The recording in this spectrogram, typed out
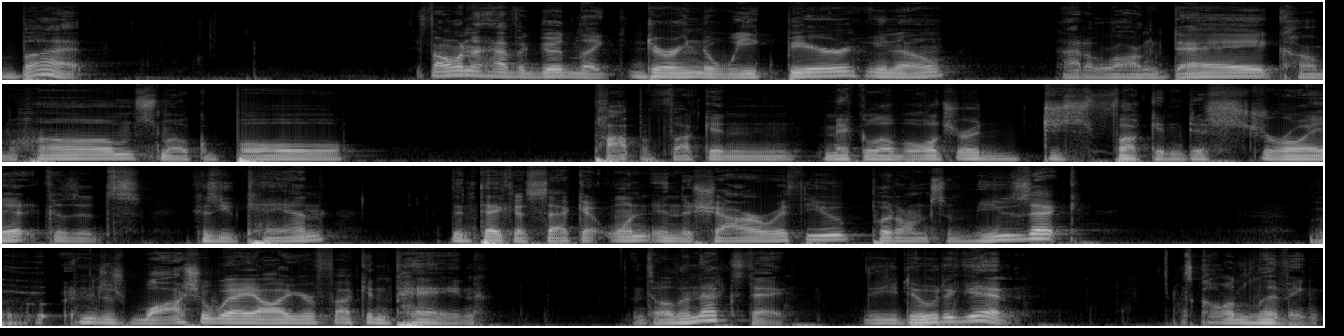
But if I want to have a good, like, during the week beer, you know, had a long day, come home, smoke a bowl, pop a fucking Michelob Ultra, just fucking destroy it because it's, because you can. Then take a second one in the shower with you, put on some music and just wash away all your fucking pain until the next day. You do it again. It's called living.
